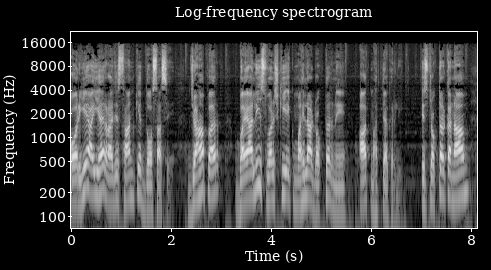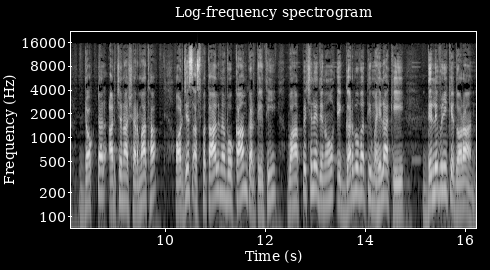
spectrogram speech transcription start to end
और ये आई है राजस्थान के दौसा से, जहाँ पर 42 वर्ष की एक महिला डॉक्टर ने आत्महत्या कर ली। इस डॉक्टर का नाम डॉक्टर अर्चना शर्मा था और जिस अस्पताल में वो काम करती थी, वहाँ पिछले दिनों एक गर्भवती महिला की डिलीवरी के दौरान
